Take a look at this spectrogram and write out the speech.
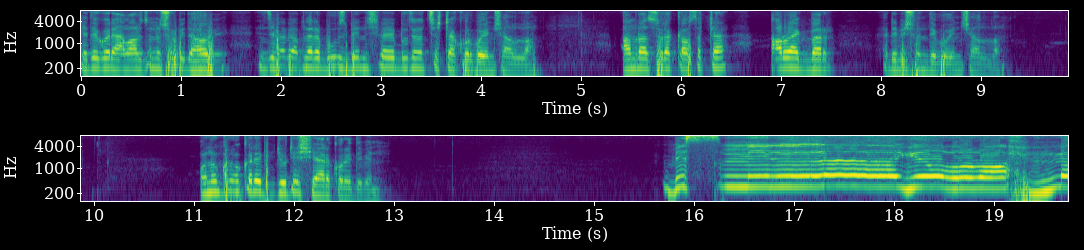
এতে করে আমার জন্য সুবিধা হবে, যেভাবে আপনারা বুঝবেন, সেভাবে বোঝানোর চেষ্টা করব ইনশাআল্লাহ। আমরা সুরা কাউসারটা আরও একবার রিভিশন দেব ইনশাআল্লাহ। অনুগ্রহ করে ভিডিওটি শেয়ার করে দিবেন। بسم الله الرحمن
